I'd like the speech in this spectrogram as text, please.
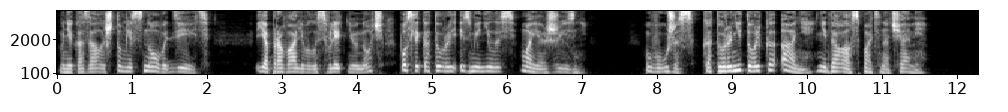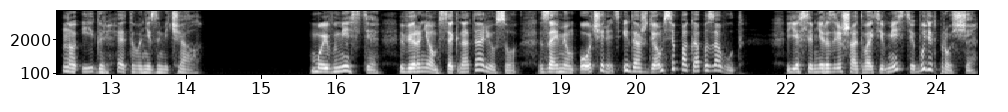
Мне казалось, что мне снова девять. Я проваливалась в летнюю ночь, после которой изменилась моя жизнь. В ужас, который не только Ане не давал спать ночами. Но Игорь этого не замечал. «Мы вместе вернемся к нотариусу, займем очередь и дождемся, пока позовут. Если мне разрешат войти вместе, будет проще.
